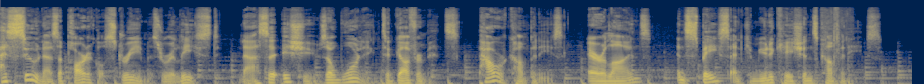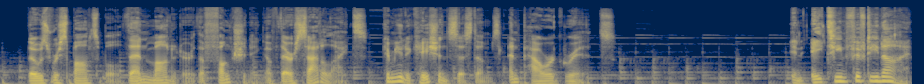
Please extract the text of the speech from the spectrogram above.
As soon as a particle stream is released, NASA issues a warning to governments, power companies, airlines, and space and communications companies. Those responsible then monitor the functioning of their satellites, communication systems, and power grids. In 1859,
